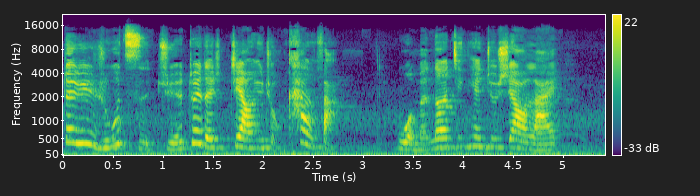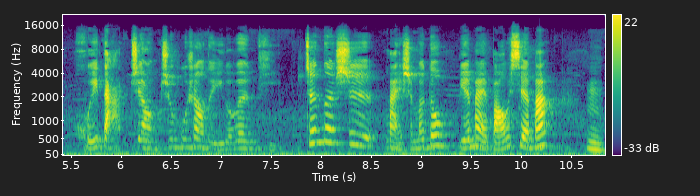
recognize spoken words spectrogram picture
对于如此绝对的这样一种看法，我们呢今天就是要来回答这样知乎上的一个问题：真的是买什么都别买保险吗？嗯，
